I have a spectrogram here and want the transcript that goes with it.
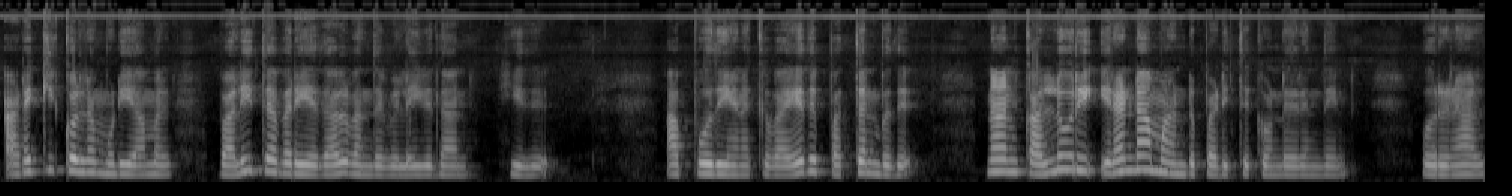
அடக்கிக் கொள்ள முடியாமல் வழி தவறியதால் வந்த விளைவுதான் இது. அப்போது எனக்கு வயது பத்தொன்பது. நான் கல்லூரி இரண்டாம் ஆண்டு படித்து கொண்டிருந்தேன். ஒரு நாள்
